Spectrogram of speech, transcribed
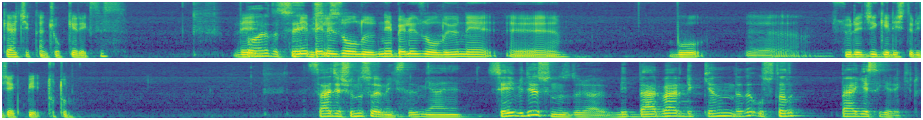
gerçekten çok gereksiz. Ve Bu arada şey ne bir şey- Belezoğlu ne Belezoğlu'yu ne e, bu e, süreci geliştirecek bir tutum. Sadece şunu söylemek istedim yani şey biliyorsunuzdur abi bir berber dükkanında da ustalık belgesi gerekir.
